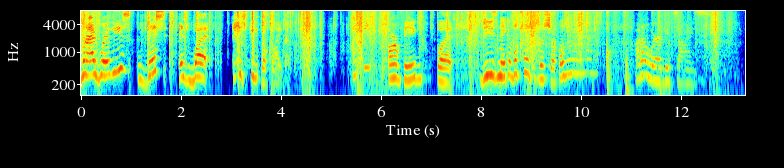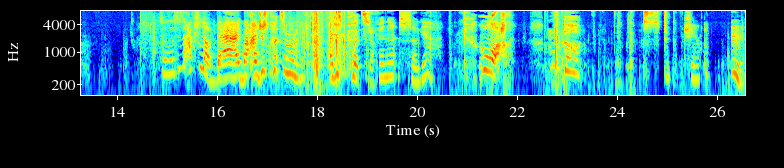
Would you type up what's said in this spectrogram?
when I wear these, this is what his feet look like. My feet aren't big, but these make it look like there's circles around them. I don't wear a big size. So this is actually a bag, but I just put some, um, I just put stuff in it, so yeah. Ugh. Oh, God. Stupid chair. Mm.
